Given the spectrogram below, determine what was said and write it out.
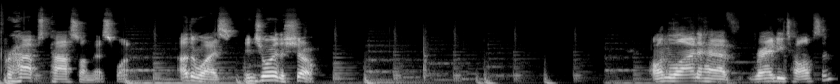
perhaps pass on this one. Otherwise, enjoy the show. On the line, I have Randy Thompson.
